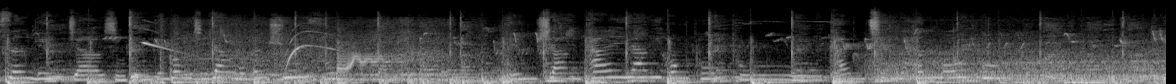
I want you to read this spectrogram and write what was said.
森林叫醒，春天空气让我很舒服。天上太阳已红扑扑，看起来很模糊。远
